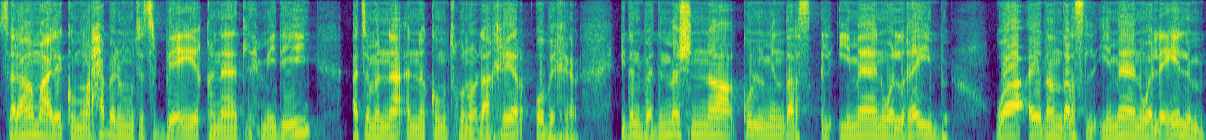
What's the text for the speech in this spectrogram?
السلام عليكم مرحبا بمتتبعي قناة الحميدي. أتمنى أنكم تكونوا على خير وبخير. إذا بعد ما شنا كل من درس الإيمان والغيب وأيضا درس الإيمان والعلم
